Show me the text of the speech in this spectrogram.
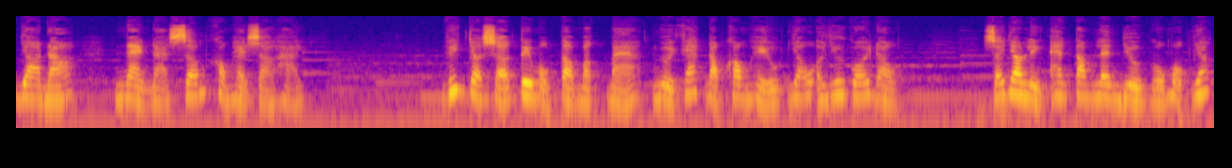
Do đó, nàng đã sớm không hề sợ hãi. Viết cho sở tiêu một tờ mật mã người khác đọc không hiểu giấu ở dưới gối đầu. Sở giao liền an tâm lên giường ngủ một giấc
